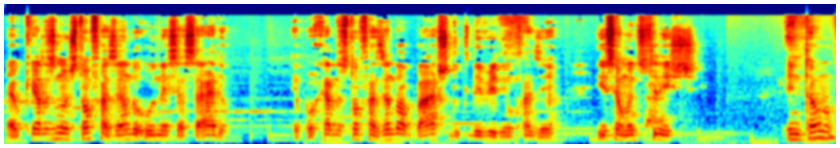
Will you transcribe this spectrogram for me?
é porque elas não estão fazendo o necessário, é porque elas estão fazendo abaixo do que deveriam fazer. Isso é muito triste. Então,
